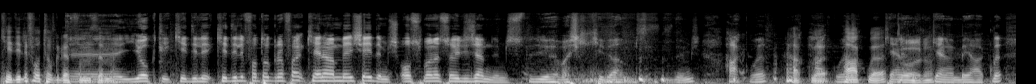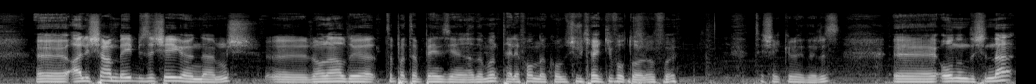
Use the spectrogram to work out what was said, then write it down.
Kedili fotoğrafınızı mı? Ee, yok değil. Kedili, kedili fotoğrafa Kenan Bey şey demiş. Osman'a söyleyeceğim demiş. Stüdyoya başka kedi almışsınız demiş. Haklı. Haklı, haklı. Kenan, Doğru. Kenan Bey haklı. Ee, Alişan Bey bize şey göndermiş. Ee, Ronaldo'ya tıpatıp benzeyen adamın telefonla konuşurkenki fotoğrafı. Teşekkür ederiz. Ee, onun dışında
